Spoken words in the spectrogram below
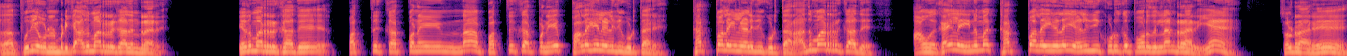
அதாவது புதிய உடன்படிக்கை அது மாதிரி இருக்காதுன்றாரு எது மாதிரி இருக்காது? பத்து கற்பனைன்னா பத்து கற்பனையை பலகையில் எழுதி கொடுத்தாரு. கற்பலையில் எழுதி கொடுத்தாரு. அது மாதிரி இருக்காது. அவங்க கையில் இனிமேல் கற்பலைகளை எழுதி கொடுக்க போறது ஏன்? சொல்கிறாரு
